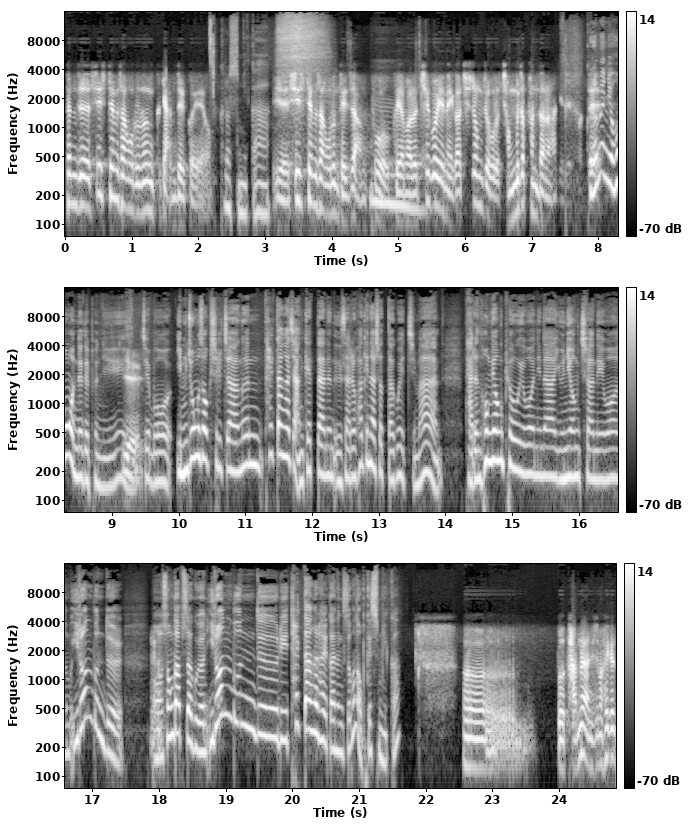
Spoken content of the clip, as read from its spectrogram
현재 시스템상으로는 그게 안 될 거예요. 그렇습니까? 예, 시스템상으로는 되지 않고 음. 그야말로 최고위원회가 최종적으로 정무적 판단을 하게 될 건데. 그러면요, 홍 원내대표님, 예. 이제 뭐 임종석 실장은 탈당하지 않겠다는 의사를 확인하셨다고 했지만 다른 홍영표 의원이나 윤영찬 의원 뭐 이런 분들, 어, 송갑석 의원 이런 분들이 탈당을 할 가능성은 없겠습니까? 어, 뭐 다는 아니지만 하여간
